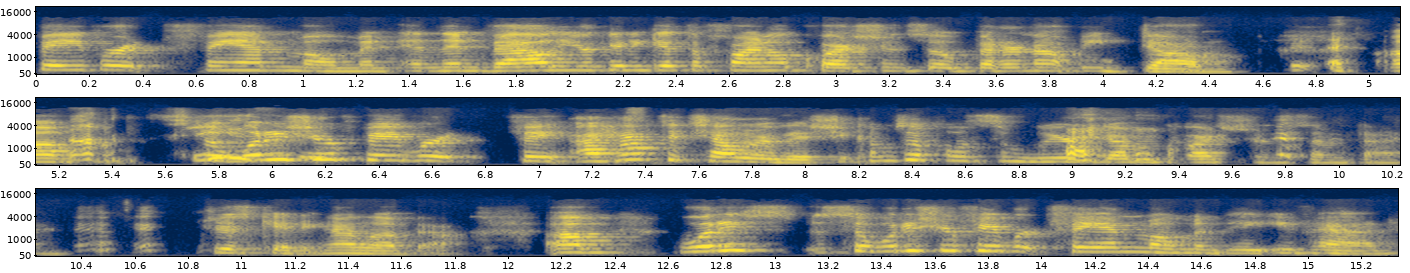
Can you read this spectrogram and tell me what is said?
favorite fan moment? And then Val, you're going to get the final question, so better not be dumb. Um, so, what is your favorite? Fa- I have to tell her this. She comes up with some weird, dumb questions sometimes. Just kidding. I love Val. Um, what is so? What is your favorite fan moment that you've had?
